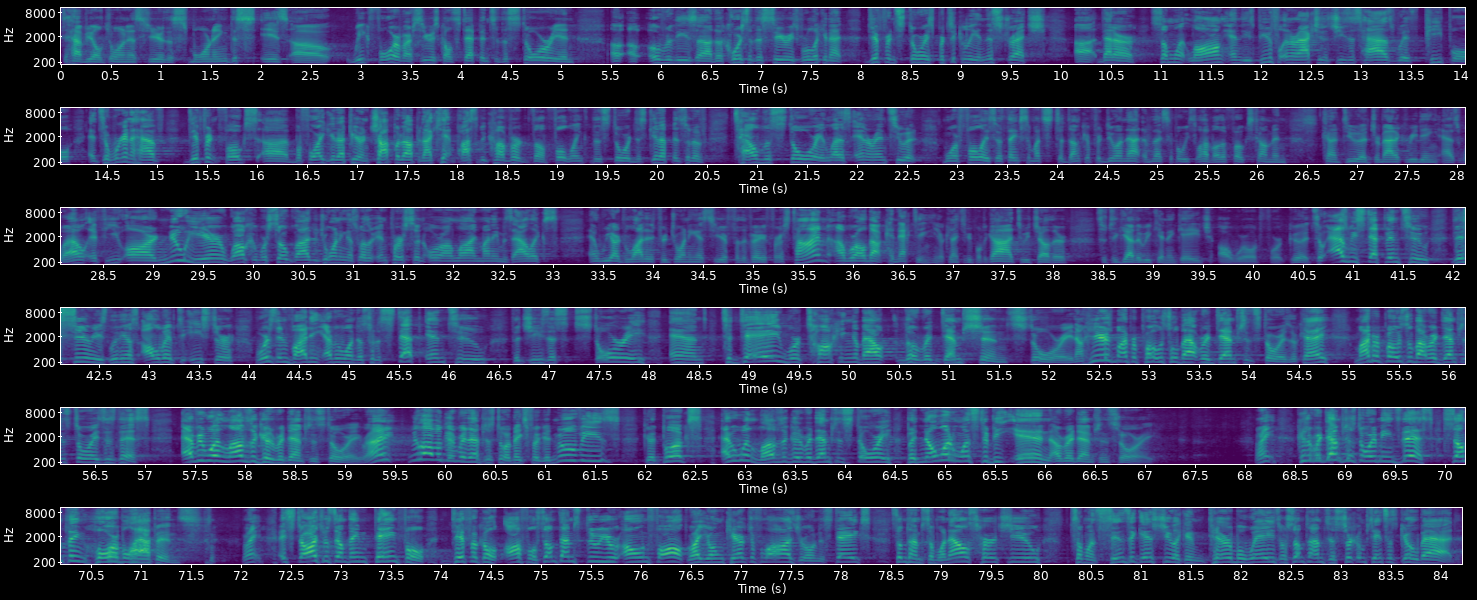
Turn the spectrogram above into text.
to have you all join us here this morning. This is uh, week four of our series called Step Into the Story. And uh, uh, over these, uh, the course of this series, we're looking at different stories, particularly in this stretch, uh, that are somewhat long and these beautiful interactions Jesus has with people. And so we're going to have different folks. Uh, before I get up here and chop it up, and I can't possibly cover the full length of the story, just get up and sort of tell the story and let us enter into it more fully. So thanks so much to Duncan for doing that. In the next couple weeks, we'll have other folks come and kind of do a dramatic reading as well. If you are new here, welcome welcome. We're so glad you're joining us, whether in person or online. My name is Alex, and we are delighted if you're joining us here for the very first time. Uh, we're all about connecting here, connecting people to God, to each other, so together we can engage our world for good. So, as we step into this series, leading us all the way up to Easter, we're just inviting everyone to sort of step into the Jesus story. And today we're talking about the redemption story. Now, here's my proposal about redemption stories, okay? My proposal about redemption stories is this Everyone loves a good redemption story, right? We love a good redemption story. It makes for good movies, good books. Everyone loves a good redemption story, but no one wants to be in a redemption story, right? Because a redemption story means this something horrible happens. right? It starts with something painful, difficult, awful, sometimes through your own fault, right? Your own character flaws, your own mistakes. Sometimes someone else hurts you, someone sins against you, like in terrible ways, or sometimes the circumstances go bad.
